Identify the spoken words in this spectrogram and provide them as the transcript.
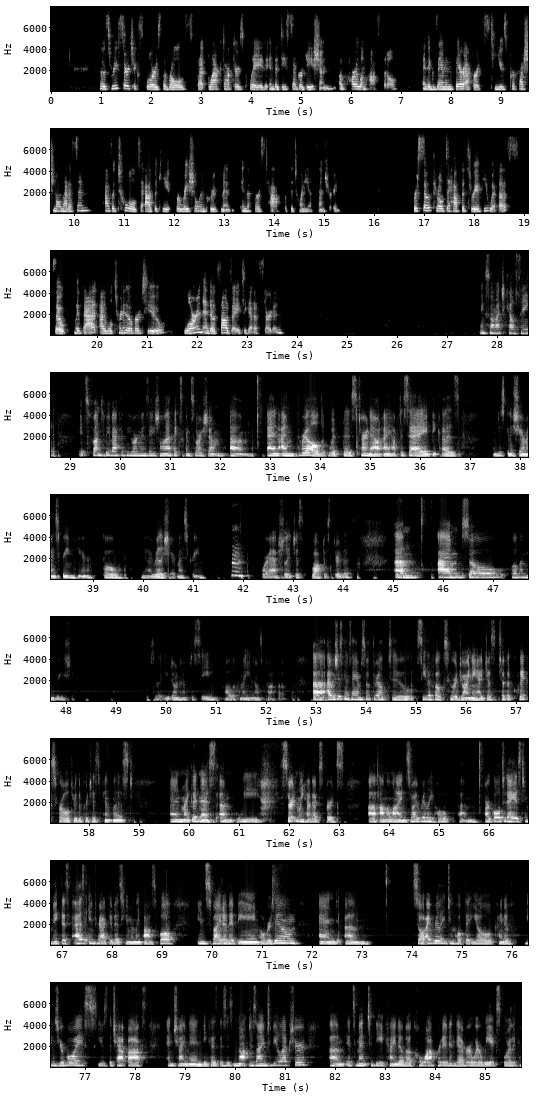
His research explores the roles that Black doctors played in the desegregation of Harlem Hospital and examines their efforts to use professional medicine as a tool to advocate for racial improvement in the first half of the 20th century. We're so thrilled to have the three of you with us. So with that, I will turn it over to Lauren and Osaze to get us started. Thanks so much, Kelsey. It's fun to be back at the Organizational Ethics Consortium. Um, and I'm thrilled with this turnout, I have to say, because I'm just going to share my screen here. Oh, yeah, I really shared my screen. Hmm, poor Ashley just walked us through this. Um, I'm so, well, let me reshare so that you don't have to see all of my emails pop up. Uh, I was just going to say I'm so thrilled to see the folks who are joining. I just took a quick scroll through the participant list and my goodness, um, we certainly have experts uh, on the line. So I really hope um, our goal today is to make this as interactive as humanly possible in spite of it being over Zoom. And um, so I really do hope that you'll kind of use your voice, use the chat box and chime in because this is not designed to be a lecture. Um, it's meant to be kind of a cooperative endeavor where we explore the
